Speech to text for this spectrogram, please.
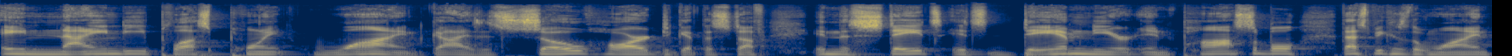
a 90 plus point wine. Guys, it's so hard to get the stuff. In the States, it's damn near impossible. That's because the wine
